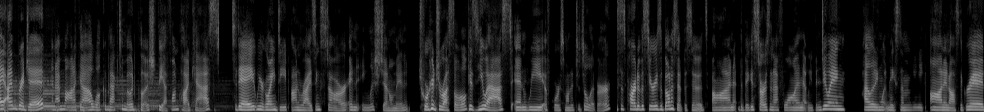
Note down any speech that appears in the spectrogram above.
Hi, I'm Bridget. And I'm Monica. Welcome back to Mode Push, the F1 podcast. Today, we are going deep on rising star and English gentleman, George Russell, because you asked, and we, of course, wanted to deliver. This is part of a series of bonus episodes on the biggest stars in F1 that we've been doing, highlighting what makes them unique on and off the grid.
